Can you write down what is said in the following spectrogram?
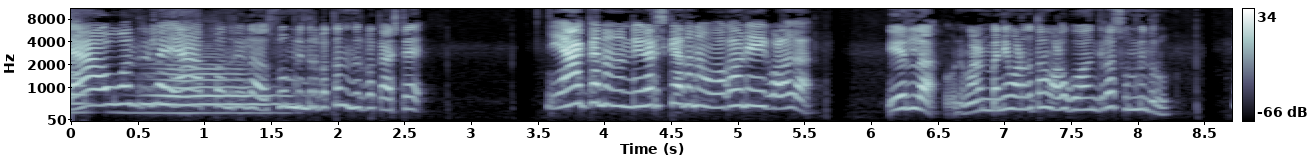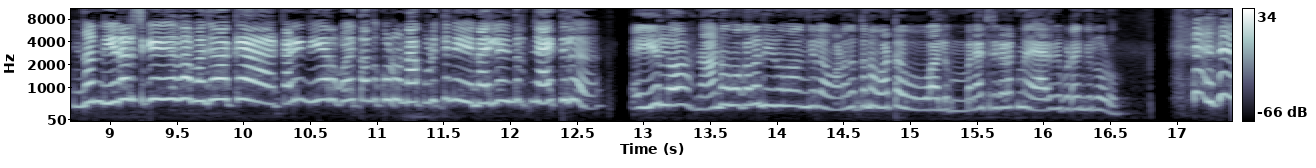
ಯಾವ ಅಂದ್ರಿಲ್ಲ ಯಾವ ಅಂದ್ರಿಲ್ಲ ನಿಂದ್ರಬೇಕ ನಿಂದ್ರಬೇಕ ಅಷ್ಟೇ ಯಾಕ ನನ್ನ ನೀರಡಿಸ್ಕೆ ಅದನ್ನ ಹೋಗೋಣ ಈಗ ಒಳಗ ಇಲ್ಲ ಮನೆ ಒಣಗತಾನ ಒಳಗೆ ಹೋಗಂಗಿಲ್ಲ ಸುಮ್ಮನೆ ನಿಂದ್ರು. ನನ್ನ ನೀರಡಿಸ್ಕೆ ಇದೆ ಮಜಾಕ ಕೈ ನೀರು ಹೋಯ್ ತಂದು ಕೊಡು, ನಾ ಕುಡಿತೀನಿ, ನಾ ಇಲ್ಲೇ ನಿಂತಿರ್ತೀನಿ ಆಯ್ತಿಲ್ಲ ಏ, ಇಲ್ಲ, ನಾನು ಹೋಗಲ್ಲ, ನೀನು ಹೋಗಂಗಿಲ್ಲ ಒಣಗತಾನ ಒಟ್ಟ, ಅಲ್ಲಿ ಮನೆ ತಿರ್ಗಾಡಕ್ ನಾ ಯಾರಿಗೆ ಬಿಡಂಗಿಲ್ಲ ನೋಡು.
